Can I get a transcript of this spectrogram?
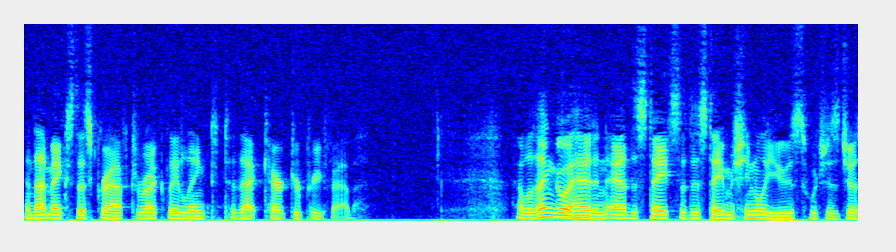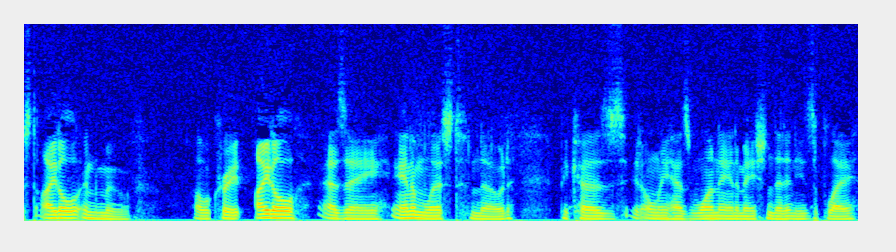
And that makes this graph directly linked to that character prefab. I will then go ahead and add the states that this state machine will use, which is just idle and move. I will create idle as a anim list node because it only has one animation that it needs to play.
